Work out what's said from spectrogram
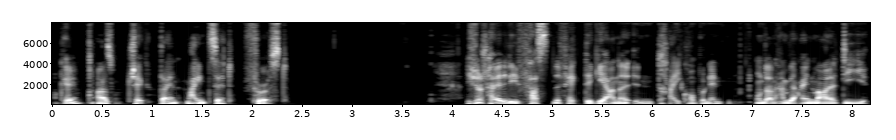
Okay, also check dein Mindset first. Ich unterscheide die Fasteneffekte gerne in drei Komponenten. Und dann haben wir einmal die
